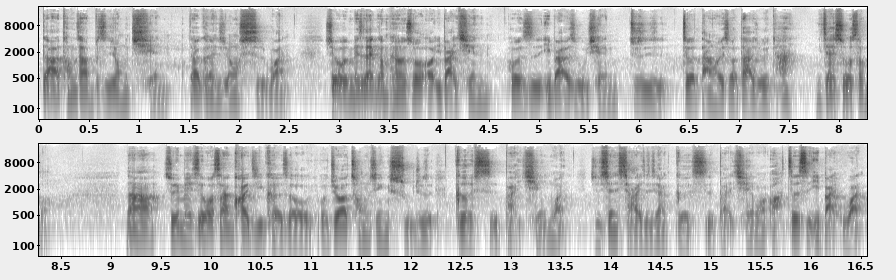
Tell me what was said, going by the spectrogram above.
大家通常不是用千，大家可能是用十万，所以我每次在跟朋友说哦一百千或者是一百二十五千，就是这个单位的时候，大家就他你在说什么？那所以每次我上会计课的时候，我就要重新数，就是个十百千万，就像小孩子这样个十百千万哦，这是一百万。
